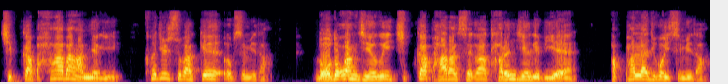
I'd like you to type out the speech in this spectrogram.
집값 하방 압력이 커질 수밖에 없습니다. 노도강 지역의 집값 하락세가 다른 지역에 비해 가팔라지고 있습니다.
